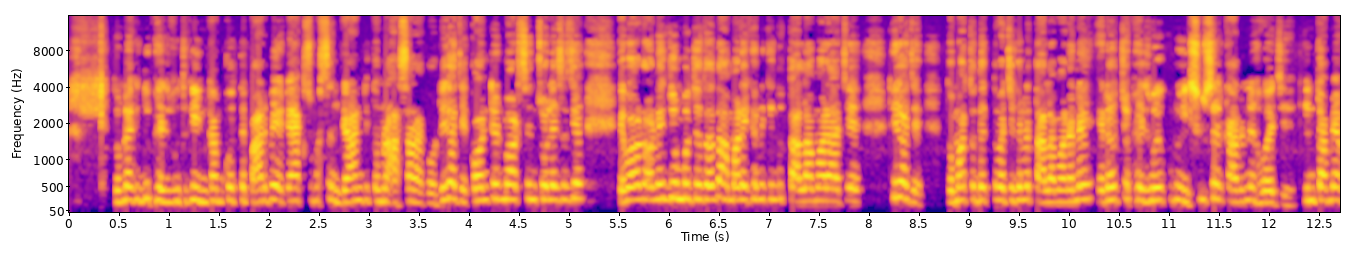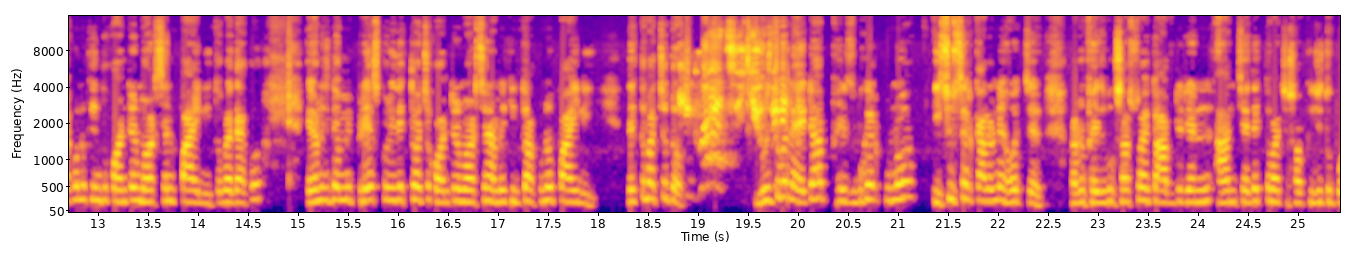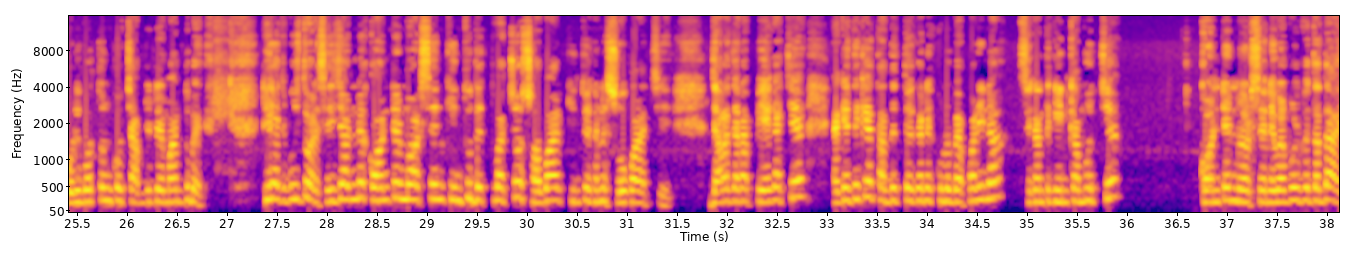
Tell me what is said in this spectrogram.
তোমরা কিন্তু ফেসবুক থেকে ইনকাম করতে পারবে, এটা একশো পার্সেন্ট গ্যারান্টি তোমরা আশা রাখো। ঠিক আছে কন্টেন্ট মার্সেন চলে এসেছে। এবার অনেকজন বলছে, দাদা, আমার এখানে কিন্তু তালা মারা আছে, ঠিক আছে? তোমার তো দেখতে পাচ্ছি এখানে তালা মারা নেই। এটা হচ্ছে ফেসবুকে কোনো ইস্যুসের কারণে হয়েছে। কিন্তু আমি এখনও কিন্তু কন্টেন্ট মার্সেন্ট পাইনি। তোমরা দেখো, এখানে যদি আমি প্রেস করি, দেখতে পাচ্ছ কন্টেন্ট মার্সেন্ট আমি কিন্তু এখনও পাইনি। দেখতে পাচ্ছ তো? বুঝতে পারলে এটা ফেসবুকের কোনো ইস্যুসের কারণে হচ্ছে। কারণ ফেসবুক সবসময় তো আপডেট আনছে। দেখতে পাচ্ছ সবকিছু তো পরিবর্তন করছে আপডেটের মাধ্যমে। ঠিক আছে, বুঝতে পারো সেই জন্য কন্টেন্ট মার্সেন্ট কিন্তু দেখতে পাচ্ছ সবার কিন্তু এখানে শো করাচ্ছে। যারা যারা পেয়ে গেছে আগে থেকে তাদের তো এখানে কোনো ব্যাপারই না। সেখান থেকে ইনকাম হচ্ছে। কন্টেন্ট মার্সেন এবার বলবে, দাদা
